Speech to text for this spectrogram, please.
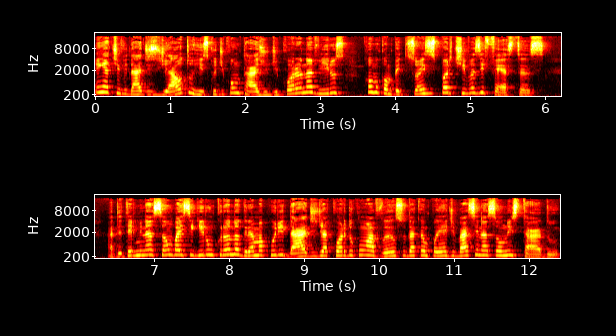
em atividades de alto risco de contágio de coronavírus, como competições esportivas e festas. A determinação vai seguir um cronograma por idade de acordo com o avanço da campanha de vacinação no estado.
